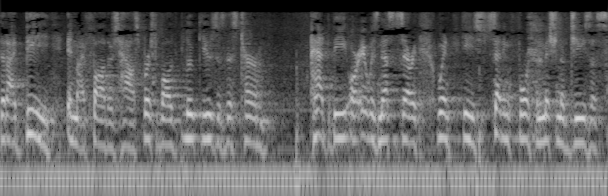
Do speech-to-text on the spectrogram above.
that I be in my Father's house. First of all, Luke uses this term, had to be, or it was necessary, when he's setting forth the mission of Jesus.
